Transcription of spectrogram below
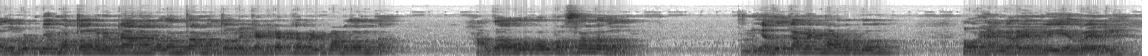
ಅದು ಬಿಟ್ಟು ನೀವು ಮತ್ತೊಬ್ರಿಗೆ ಫ್ಯಾನ್ ಆಗೋದಂತ ಮತ್ತೊಬ್ರಿಗೆ ಕೆಟ್ಟ ಕೆಟ್ಟ ಕಮೆಂಟ್ ಮಾಡೋದಂತ, ಅದು ಅವ್ರ ಪರ್ಸ್ನಲ್ ಅದು. ಎದಕ್ಕೆ ಕಮೆಂಟ್ ಮಾಡಬೇಕು? ಅವ್ರು ಹೆಂಗಾರ ಇರಲಿ, ಏನರ ಇರಲಿ.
